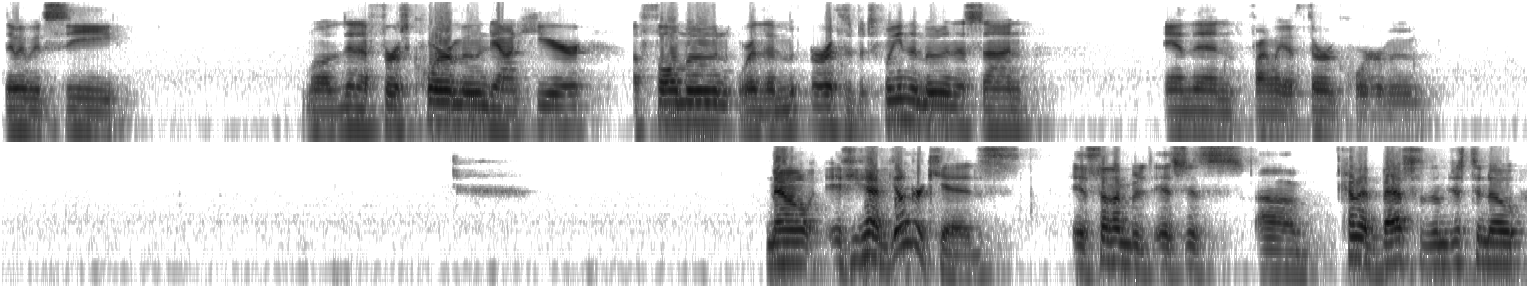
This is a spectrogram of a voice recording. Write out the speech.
Then we would see well then a first quarter moon down here a full moon where the earth is between the moon and the sun, and then finally a third quarter moon. Now, if you have younger kids, it's sometimes it's just um, kind of best for them just to know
